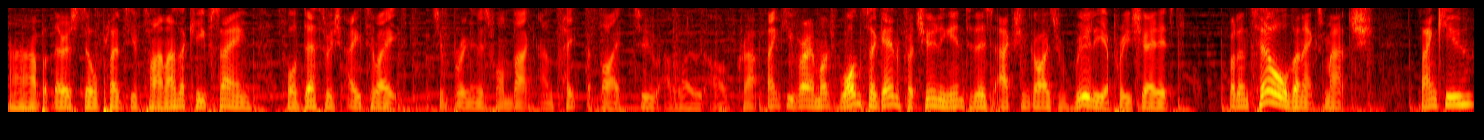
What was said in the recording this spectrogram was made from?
Uh, but there is still plenty of time, as I keep saying, for Deathwish 828 to bring this one back and take the fight to a load of crap. Thank you very much once again for tuning into this action, guys. Really appreciate it. But until the next match, thank you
